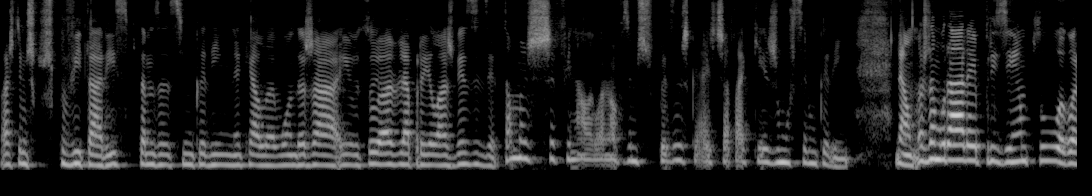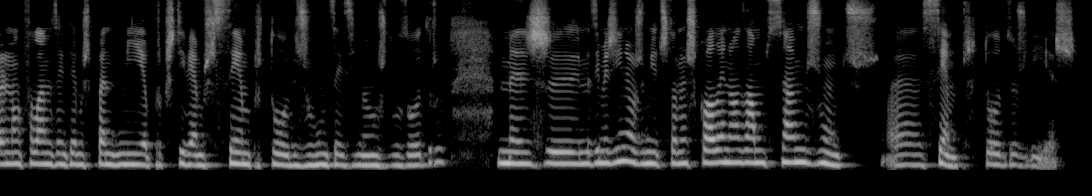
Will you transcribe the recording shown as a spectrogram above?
eu acho que temos que evitar isso, porque estamos assim um bocadinho naquela onda já, eu estou a olhar para ele às vezes e dizer, então mas afinal agora não fazemos surpresas, que isto já está aqui a esmorecer um bocadinho. Não, mas namorar é, por exemplo, agora não falamos em termos de pandemia porque estivemos sempre todos juntos em cima uns dos outros, mas, eh, mas imagina, os miúdos estão na escola e nós almoçamos juntos, uh, sempre, todos os dias.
